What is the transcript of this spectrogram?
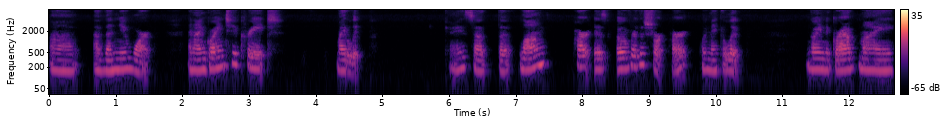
uh, of the new warp and I'm going to create my loop. Okay, so the long part is over the short part. We make a loop. I'm going to grab my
